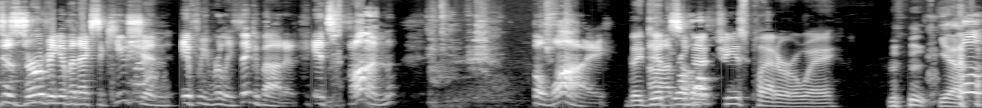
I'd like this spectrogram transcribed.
deserving of an execution if we really think about it. It's fun, but why? they did uh, throw so that hope- cheese platter away. Yeah. Well,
